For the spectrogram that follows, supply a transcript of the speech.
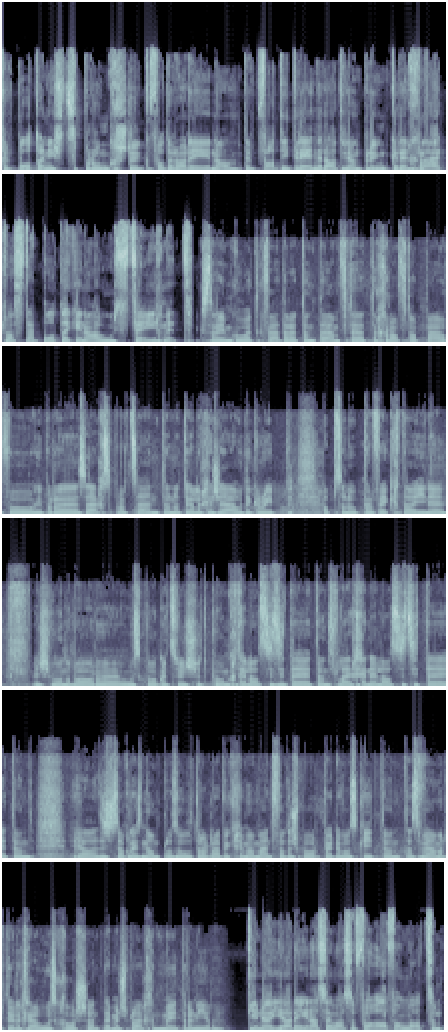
Der Boden ist das Prunkstück der Arena. Der Pfadi-Trainer Adrian Brünker erklärt, was der Boden genau auszeichnet. Extrem gut gefedert und dämpft, hat einen Kraftabbau von über 60 Prozent und natürlich ist auch der Grip absolut perfekt da rein. Es ist wunderbar äh, ausgewogen zwischen Punktelastizität und Flächenelastizität und ja, das ist so ein bisschen das Nonplusultra, glaube ich, im Moment von der Sportbäder, die es gibt und das werden wir natürlich auch auskosten und dementsprechend mehr trainieren. Die neue Arena soll also von Anfang an zum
